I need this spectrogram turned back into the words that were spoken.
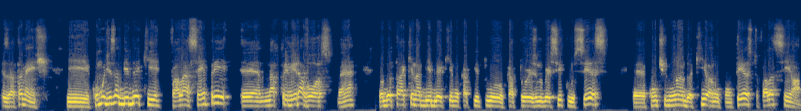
Exatamente. E como diz a Bíblia aqui, fala sempre é, na primeira voz, né? Quando está aqui na Bíblia, aqui no capítulo 14, no versículo 6, é, continuando aqui ó, no contexto, fala assim, ó,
